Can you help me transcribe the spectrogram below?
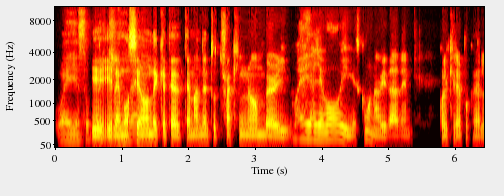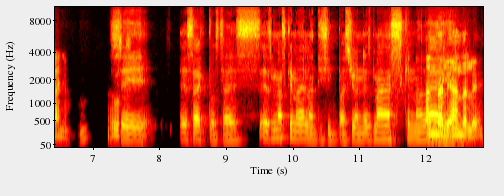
Güey, eso y, y la emoción de que te, te, manden tu tracking number y, güey, ya llegó y es como Navidad en cualquier época del año. Sí, exacto. O sea, es, es, más que nada la anticipación, es más que nada. Ándale, ándale.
